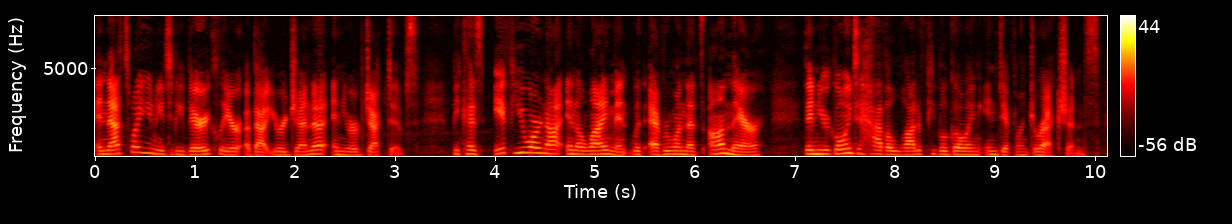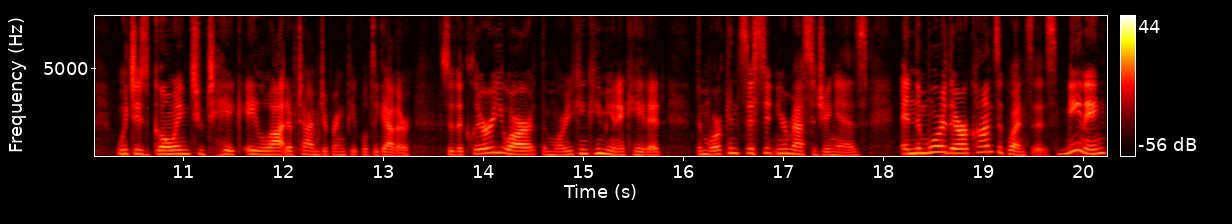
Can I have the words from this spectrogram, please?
And that's why you need to be very clear about your agenda and your objectives. Because if you are not in alignment with everyone that's on there, then you're going to have a lot of people going in different directions, which is going to take a lot of time to bring people together. So the clearer you are, the more you can communicate it, the more consistent your messaging is, and the more there are consequences. Meaning,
